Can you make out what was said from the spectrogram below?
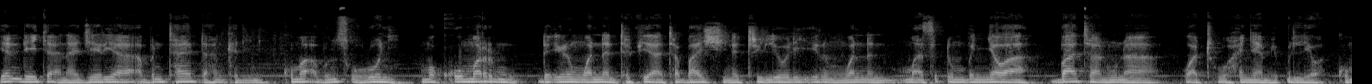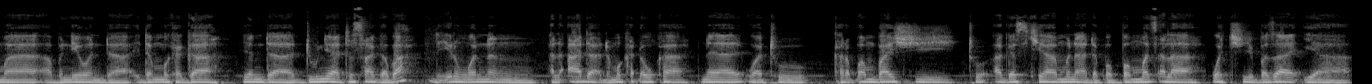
yanda yake a najeriya abin tayar da hankali ne kuma abin tsoro ne. Makomarmu da irin wannan tafiya ta bashi na triliyoyi irin wannan masu ɗumbin yawa ba ta nuna wato hanya mai bullewa kuma abu ne wanda idan muka ga yadda duniya ta sa gaba da irin wannan al'ada da muka ɗauka na wato karɓan bashi to a gaskiya muna da babban matsala wacce ba za a iya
